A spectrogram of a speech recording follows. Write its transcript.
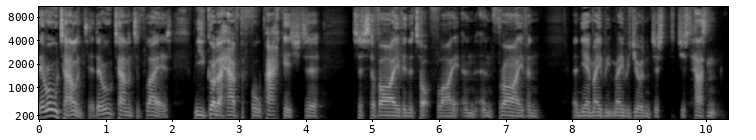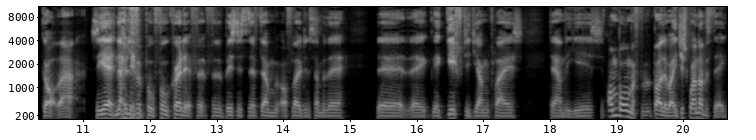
they're all talented. They're all talented players, but you've got to have the full package to to survive in the top flight and and thrive. And and yeah, maybe maybe Jordan just just hasn't got that. So yeah, no Liverpool full credit for for the business they've done with offloading some of their They're, they're, they're gifted young players down the years. On Bournemouth, by the way, just one other thing.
